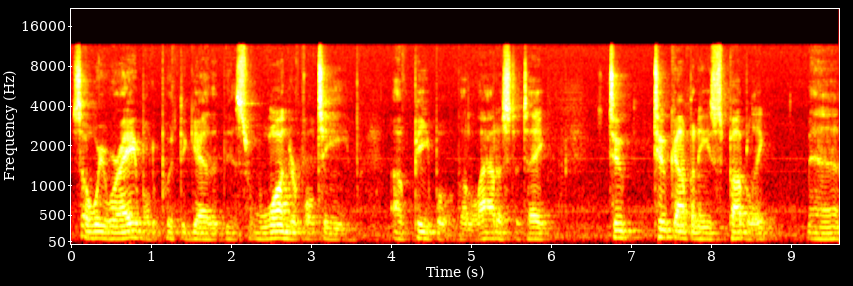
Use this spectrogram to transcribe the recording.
so we were able to put together this wonderful team of people that allowed us to take two, two companies public uh,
